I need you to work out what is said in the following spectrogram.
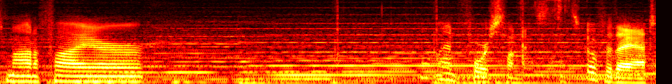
Modifier. And force limits. Let's go for that.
